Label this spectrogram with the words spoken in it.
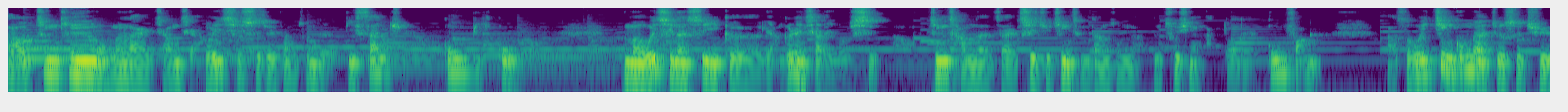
好，今天我们来讲讲围棋十诀当中的第三局啊，攻比固我。那么围棋呢是一个两个人下的游戏啊，经常呢在棋局进程当中呢会出现很多的攻防啊。所谓进攻呢，就是去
